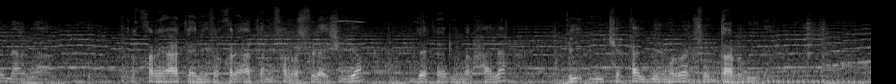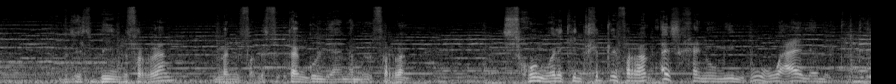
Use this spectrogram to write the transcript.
هنا في القريعه ثاني في القريعه تنفرش في العشية. بدأت هذه المرحلة بانتقال بين مراكش والدار البيضاء. بديت بين الفران. من الف... تنقول لي أنا من الفران. سخون ولكن دخلت الفران أسخن منه هو عالم الكتاب.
